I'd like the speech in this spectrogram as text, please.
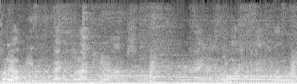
put it up easy, right? But I'm here, I'm chilling, right? Just keep that hands on my-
